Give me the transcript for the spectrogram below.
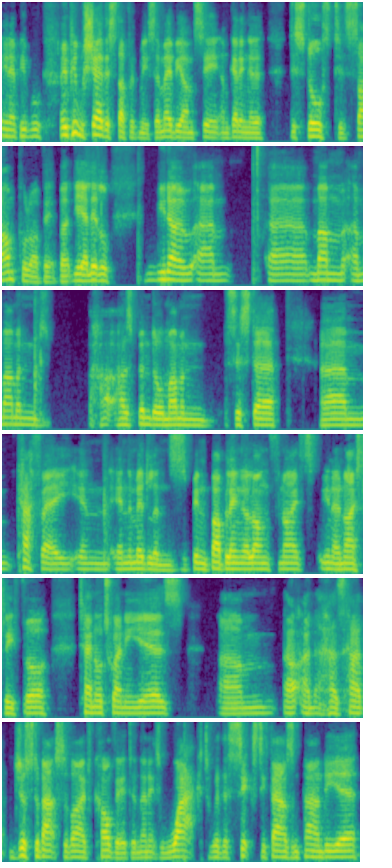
you know, people. I mean, people share this stuff with me, so maybe I'm seeing, I'm getting a distorted sample of it. But yeah, little, you know, um, uh, mum, a mum and husband or mum and sister um, cafe in in the Midlands, been bubbling along for nice, you know, nicely for ten or twenty years um, uh, and has had just about survived COVID, and then it's whacked with a sixty thousand pound a year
